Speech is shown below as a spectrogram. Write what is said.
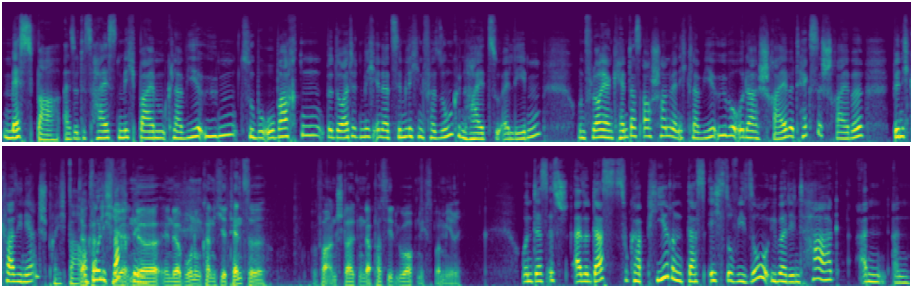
messbar. Also das heißt, mich beim Klavierüben zu beobachten, bedeutet mich in einer ziemlichen Versunkenheit zu erleben. Und Florian kennt das auch schon, wenn ich Klavier übe oder schreibe, Texte schreibe, bin ich quasi nie ansprechbar, da obwohl ich, ich wach in bin. Der, in der Wohnung kann ich hier Tänze veranstalten, da passiert überhaupt nichts bei Miri. Und das ist, also das zu kapieren, dass ich sowieso über den Tag an, an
